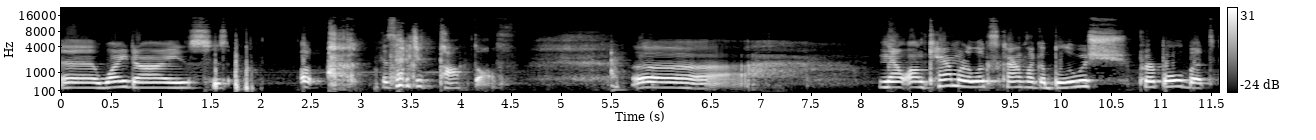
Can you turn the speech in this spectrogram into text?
uh, white eyes, his, oh, his head just popped off. Uh, now on camera it looks kind of like a bluish purple, but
